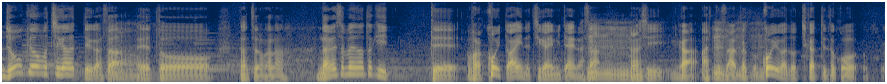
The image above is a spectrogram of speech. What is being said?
状況も違うっていうかさ、うんえっ、となんつうのかな。慣れ初めの時ってほら恋と愛の違いみたいなさ、うんうんうん。話があってさ、うんうんうんだから恋はどっちかっていうとこう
